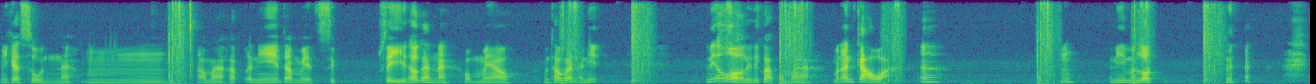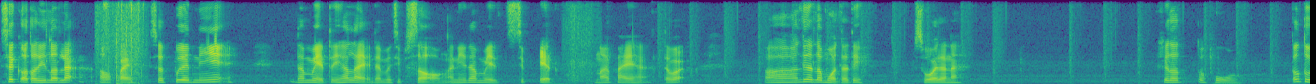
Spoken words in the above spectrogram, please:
มีกระสุนนะ อืม เอามาครับ อันนี้ดาเมจสิบสี่เท่ากันนะ ผมไม่เอา มันเท่ากัน อันนี้ อันนี้เอาออกเลยดีกว่าผมว่า มันอันเก่าอะ เอออันนี้มันลด เสื้อเกราตัวนี้ลดแล้วออกไป ส่วนปืนนี้ดาเมจตีเท่าไหร่ดาเมจสิบสอง อันนี้ดาเมจสิบเอ็ดน้อยไปฮะ แต่ว่าอ๋อเลือดเราหมดแล้วดิ ซวยแล้วนะ คือเรา โอ้โห ต้องดู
